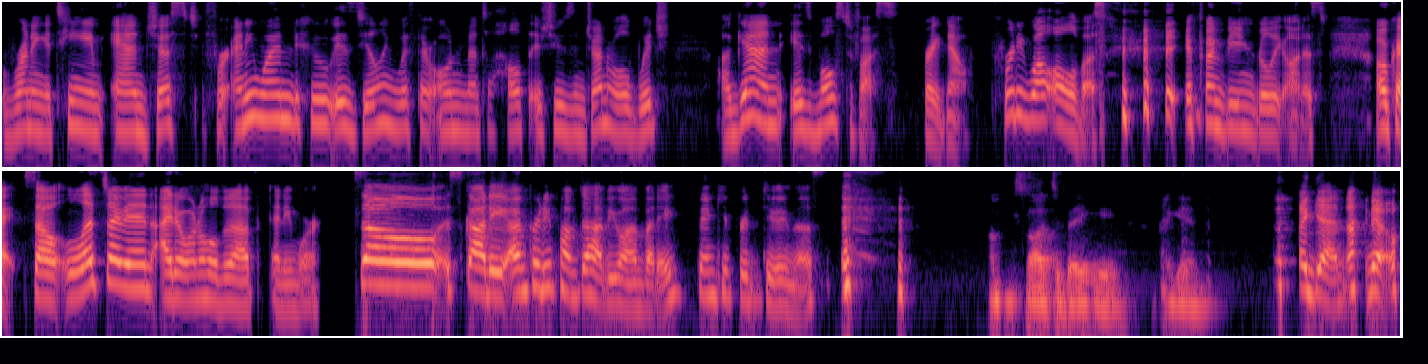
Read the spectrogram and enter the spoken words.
running a team, and just for anyone who is dealing with their own mental health issues in general, which again is most of us right now. Pretty well, all of us, if I'm being really honest. Okay, so let's dive in. I don't want to hold it up anymore. So, Scotty, I'm pretty pumped to have you on, buddy. Thank you for doing this. I'm excited to be here again. again, I know.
